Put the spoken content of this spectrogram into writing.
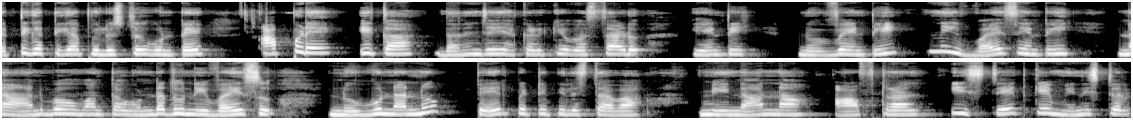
గట్టి గట్టిగా పిలుస్తూ ఉంటే అప్పుడే ఇక ధనుంజయ్ అక్కడికి వస్తాడు. ఏంటి? నువ్వేంటి? నీ వయసు ఏంటి నా అనుభవం అంతా ఉండదు నీ వయసు. నువ్వు నన్ను పేరు పెట్టి పిలుస్తావా? మీ నాన్న ఆఫ్టర్ ఆల్ ఈ స్టేట్కే మినిస్టర్.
